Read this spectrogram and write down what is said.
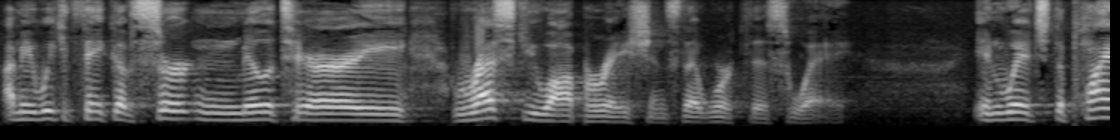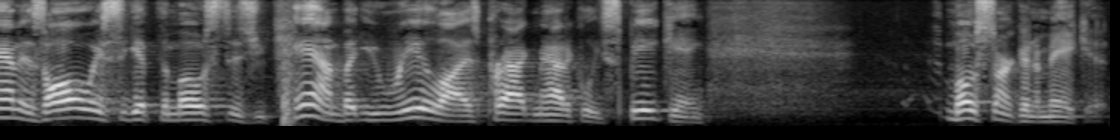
I mean, we could think of certain military rescue operations that work this way, in which the plan is always to get the most as you can, but you realize, pragmatically speaking, most aren't going to make it.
